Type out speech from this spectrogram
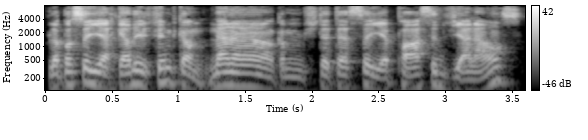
Puis là, pour ça, il a regardé le film comme, non, non, non, comme je déteste ça, il n'y a pas assez de violence.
